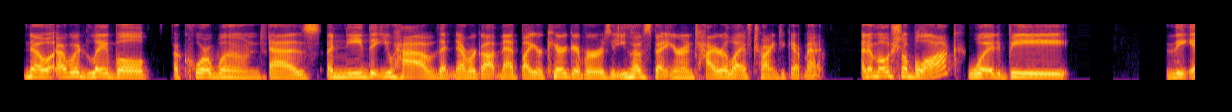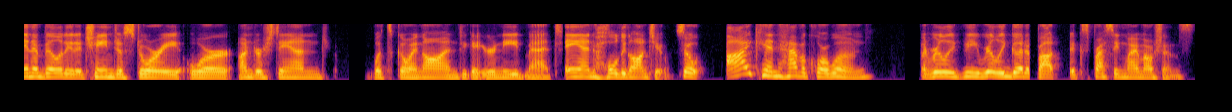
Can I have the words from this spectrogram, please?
No, I would label a core wound as a need that you have that never got met by your caregivers that you have spent your entire life trying to get met. An emotional block would be the inability to change a story or understand what's going on to get your need met and holding on to. So I can have a core wound, but really be really good about expressing my emotions.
